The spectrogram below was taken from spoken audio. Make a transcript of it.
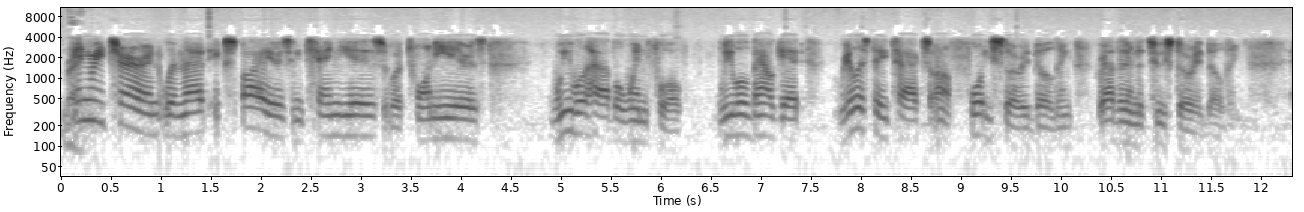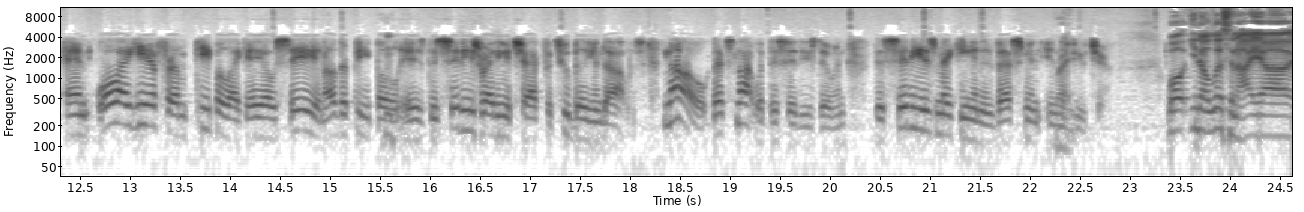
Right. In return, when that expires in 10 years or 20 years, we will have a windfall. We will now get real estate tax on a 40 story building rather than a two story building. And all I hear from people like AOC and other people hmm. is the city's writing a check for $2 billion. No, that's not what the city's doing. The city is making an investment in the future. Well, you know, listen, I uh,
